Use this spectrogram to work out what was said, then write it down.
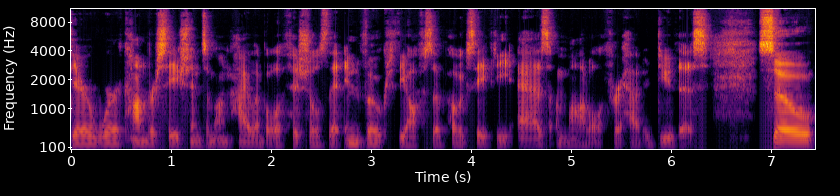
there were conversations among high level officials that invoked the Office of Public Safety as a model for how to do this. So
